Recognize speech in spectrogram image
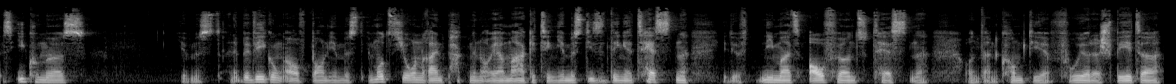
des E-Commerce, Ihr müsst eine Bewegung aufbauen, ihr müsst Emotionen reinpacken in euer Marketing, ihr müsst diese Dinge testen, ihr dürft niemals aufhören zu testen und dann kommt ihr früher oder später,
